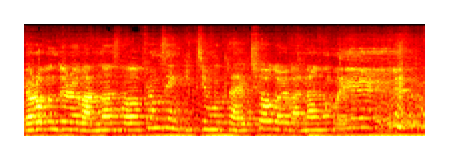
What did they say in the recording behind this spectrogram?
여러분들을 만나서 평생 잊지 못할 추억을 만나는 이렇게.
